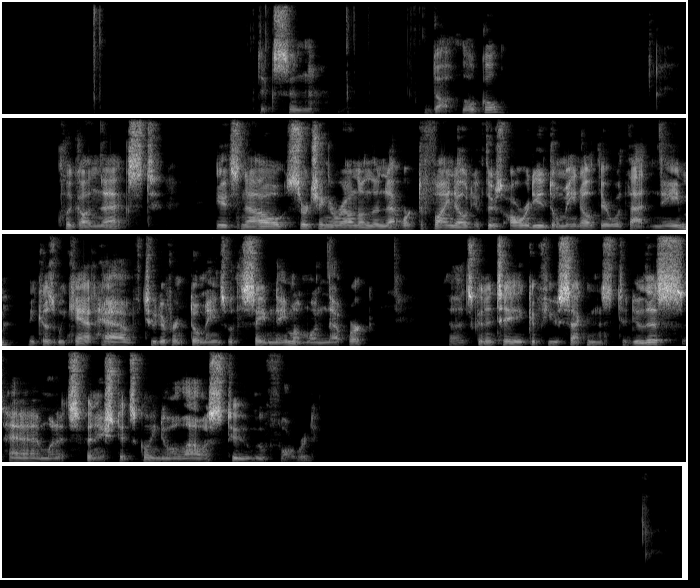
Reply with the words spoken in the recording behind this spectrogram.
Dickson.local. Click on next. It's now searching around on the network to find out if there's already a domain out there with that name because we can't have two different domains with the same name on one network. Uh, it's going to take a few seconds to do this, and when it's finished, it's going to allow us to move forward.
